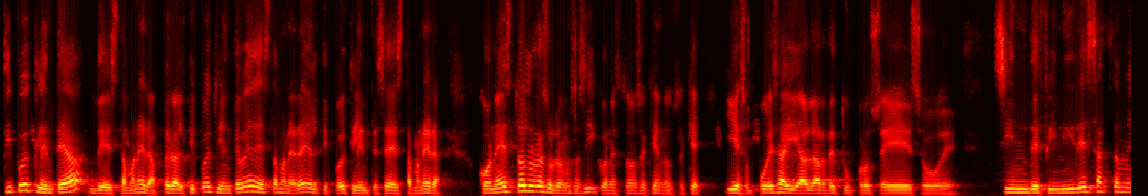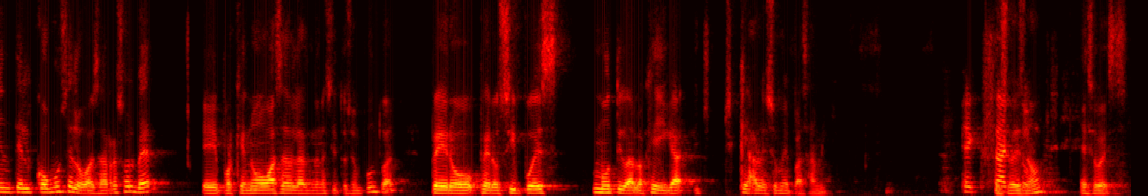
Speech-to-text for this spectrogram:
tipo de cliente A de esta manera, pero al tipo de cliente B de esta manera y al tipo de cliente C de esta manera. Con esto lo resolvemos así, con esto no sé qué, no sé qué. Y eso, puedes ahí hablar de tu proceso, de, sin definir exactamente el cómo se lo vas a resolver, eh, porque no vas a hablar de una situación puntual, pero, pero sí puedes motivarlo a que diga, claro, eso me pasa a mí. Exacto. Eso es, ¿no? Eso es.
